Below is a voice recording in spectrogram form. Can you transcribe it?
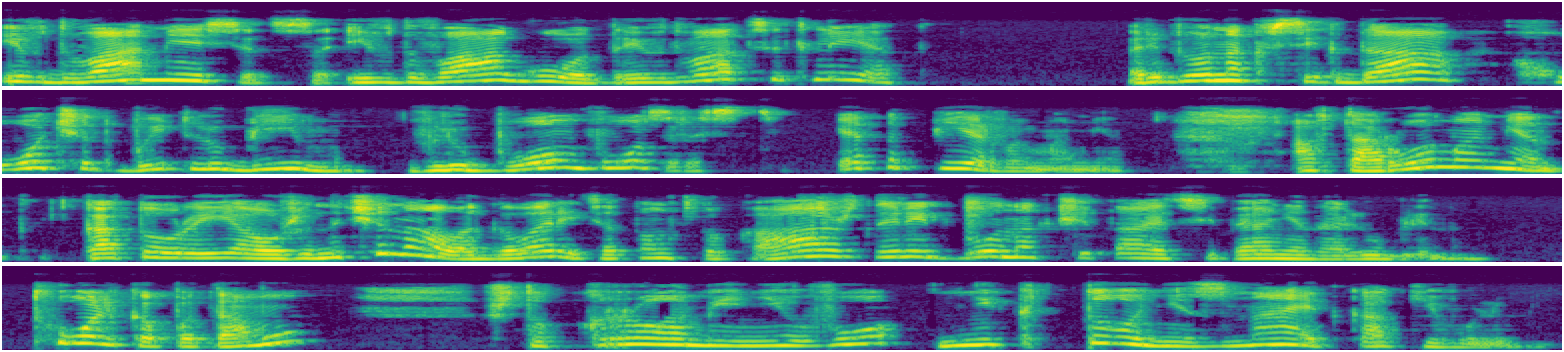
И в два месяца, и в два года, и в 20 лет. Ребенок всегда хочет быть любимым в любом возрасте. Это первый момент. А второй момент, который я уже начинала говорить о том, что каждый ребенок считает себя недолюбленным. Только потому, что кроме него никто не знает, как его любить.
